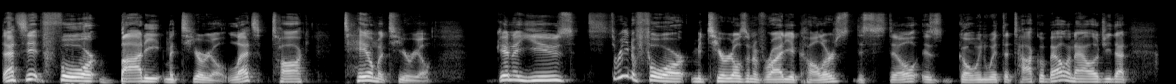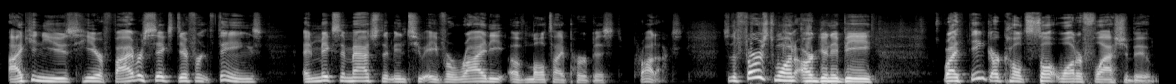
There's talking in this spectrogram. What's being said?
That's it for body material. Let's talk tail material. Gonna use three to four materials in a variety of colors. This still is going with the Taco Bell analogy that I can use here five or six different things and mix and match them into a variety of multi-purpose products. So the first one are going to be what I think are called saltwater flashabou.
